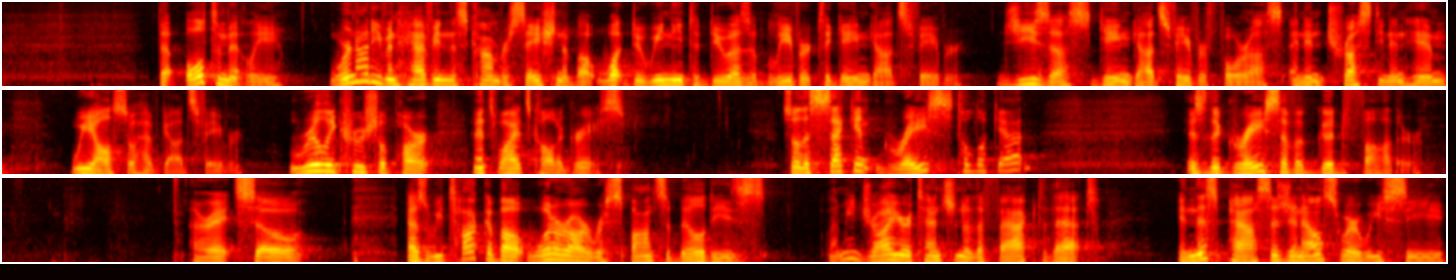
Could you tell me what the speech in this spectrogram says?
That ultimately, we're not even having this conversation about what do we need to do as a believer to gain God's favor. Jesus gained God's favor for us, and in trusting in him, we also have God's favor. Really crucial part, and that's why it's called a grace. So, the second grace to look at is the grace of a good father. All right, so as we talk about what are our responsibilities, let me draw your attention to the fact that in this passage and elsewhere we see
